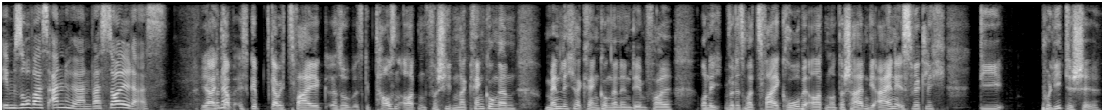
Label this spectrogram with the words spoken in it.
eben sowas anhören. Was soll das? Ja, ich glaube, es gibt, glaube ich, zwei, also es gibt tausend Arten verschiedener Kränkungen, männlicher Kränkungen in dem Fall. Und ich würde jetzt mal zwei grobe Arten unterscheiden. Die eine ist wirklich die politische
